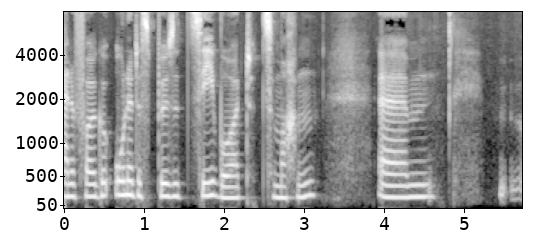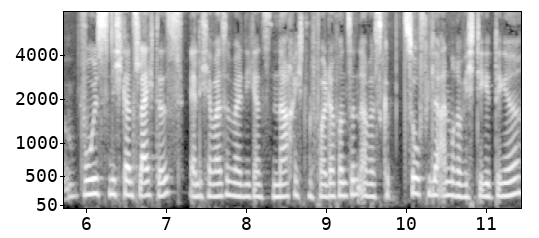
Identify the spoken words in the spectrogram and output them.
eine Folge ohne das böse C-Wort zu machen. Ähm, wo es nicht ganz leicht ist, ehrlicherweise, weil die ganzen Nachrichten voll davon sind, aber es gibt so viele andere wichtige Dinge,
